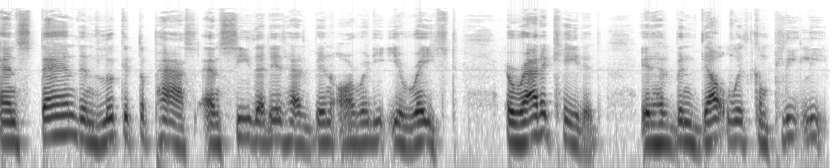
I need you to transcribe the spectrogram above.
and stand and look at the past and see that it has been already erased, eradicated, it has been dealt with completely,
